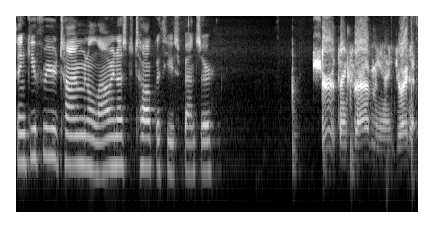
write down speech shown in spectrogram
Thank you for your time and allowing us to talk with you, Spencer. Sure, thanks for having me. I enjoyed it.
